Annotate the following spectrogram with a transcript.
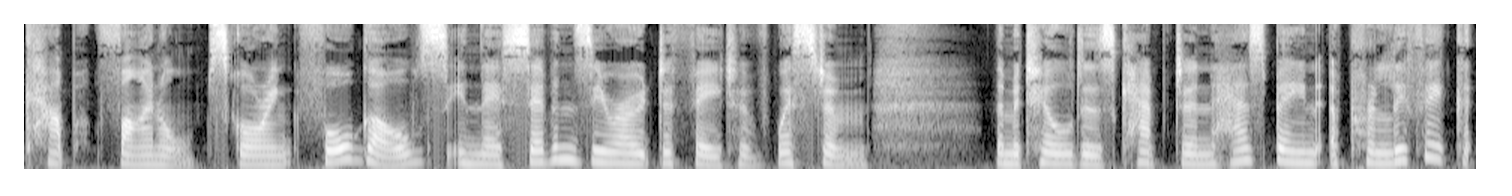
Cup final, scoring four goals in their 7 0 defeat of West Ham. The Matildas captain has been a prolific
